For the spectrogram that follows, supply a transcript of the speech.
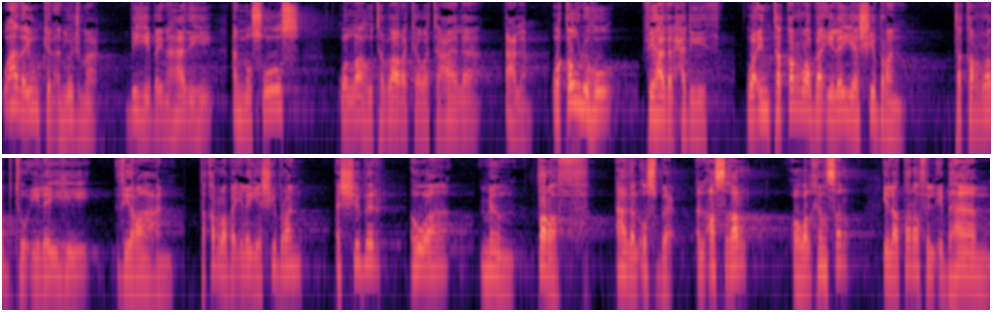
وهذا يمكن أن يجمع به بين هذه النصوص والله تبارك وتعالى أعلم. وقوله في هذا الحديث وإن تقرب إلي شبرا تقربت إليه ذراعا. تقرب إلي شبرا. الشبر هو من طرف هذا الأصبع الأصغر وهو الخنصر إلى طرف الإبهام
